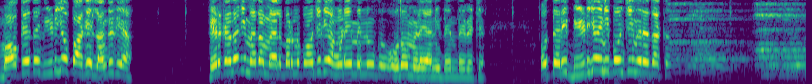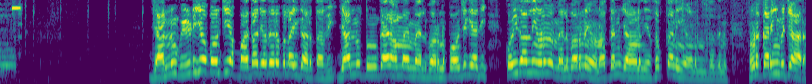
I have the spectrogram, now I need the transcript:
ਮੌਕੇ ਤੇ ਵੀਡੀਓ ਪਾ ਕੇ ਲੰਘ ਗਿਆ। ਫਿਰ ਕਹਿੰਦਾ ਜੀ, ਮੈਂ ਤਾਂ ਮੈਲਬਰਨ ਪਹੁੰਚ ਗਿਆ, ਹੁਣੇ ਮੈਨੂੰ ਉਦੋਂ ਮਿਲਿਆ ਨਹੀਂ ਦਿਨ ਦੇ ਵਿੱਚ। ਉਹ ਤੇਰੀ ਵੀਡੀਓ ਹੀ ਨਹੀਂ ਪਹੁੰਚੀ ਮੇਰੇ ਤੱਕ। ਜਾਨੂੰ ਵੀਡੀਓ ਪਹੁੰਚੀ, ਆਪਾਂ ਤਾਂ ਜਦੇ ਰਿਪਲਾਈ ਕਰਤਾ ਸੀ। ਜਾਨੂੰ ਤੂੰ ਕਹਿ ਰਿਹਾ, ਮੈਂ ਮੈਲਬਰਨ ਪਹੁੰਚ ਗਿਆ ਜੀ। ਕੋਈ ਗੱਲ ਨਹੀਂ, ਹੁਣ ਮੈਂ ਮੈਲਬਰਨ ਆਉਣਾ ਤੈਨੂੰ ਜਾਣ ਦੀ ਸੁੱਕਾ ਨਹੀਂ ਆਉਣ ਦਿੰਦਾ ਤੈਨੂੰ। ਹੁਣ ਕਰੀ ਵਿਚਾਰ।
